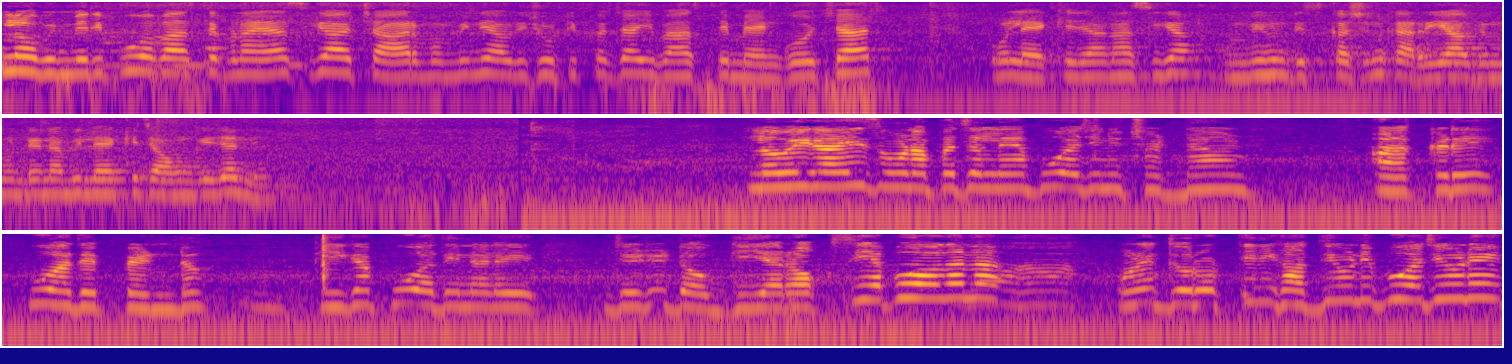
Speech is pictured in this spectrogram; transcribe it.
ਲਓ ਵੀ ਮੇਰੀ ਭੂਆ ਵਾਸਤੇ ਬਣਾਇਆ ਸੀਗਾ ਅਚਾਰ। ਮੰਮੀ ਨੇ ਆਪਦੀ ਛੋਟੀ ਭਰਜਾਈ ਵਾਸਤੇ ਮੈਂਗੋ ਅਚਾਰ। ਉਹ ਲੈ ਕੇ ਜਾਣਾ ਸੀਗਾ। ਮੰਮੀ ਹੁਣ ਡਿਸਕਸ਼ਨ ਕਰ ਰਹੀ ਆ ਆਪਦੇ ਮੁੰਡੇ ਨਾਲ ਵੀ ਲੈ ਕੇ ਜਾਉਂਗੇ ਜਾਂ ਨਹੀਂ। ਲਓ ਵੀ ਗਾਇਸ ਹੁਣ ਆਪਾਂ ਚੱਲੇ ਆ ਭੂਆ ਜੀ ਨੂੰ ਛੱਡਣ ਅਲਕੜੇ ਭੂਆ ਦੇ ਪਿੰਡ। ਠੀਕ ਆ ਭੂਆ ਦੀ ਨਾਲੇ ਜਿਹੜੀ ਡੌਗੀ ਆ ਰੌਕਸੀ ਆ ਭੂਆ ਉਹਦਾ ਨਾਂ? ਉਹਨੇ ਦੋ ਰੋਟੀ ਨਹੀਂ ਖਾਧੀ ਹੋਣੀ ਭੂਆ ਜੀ ਉਹਨੇ?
